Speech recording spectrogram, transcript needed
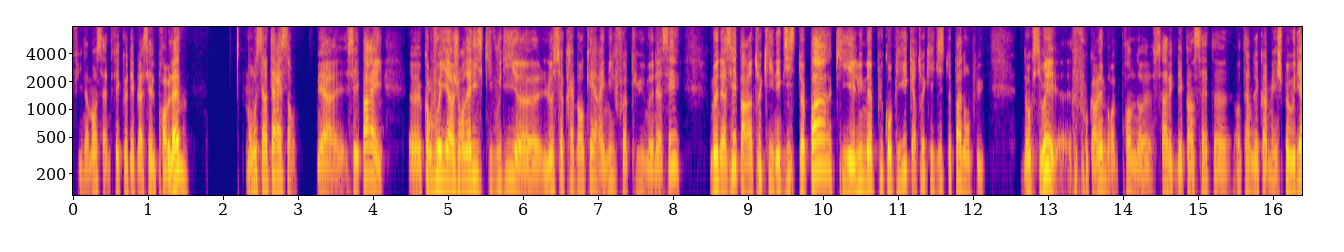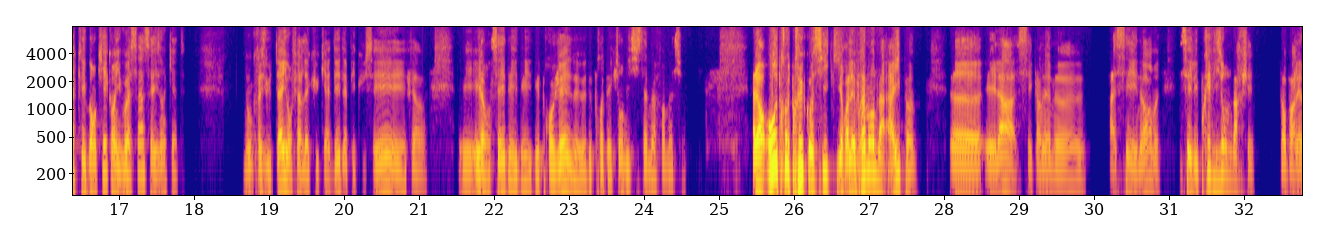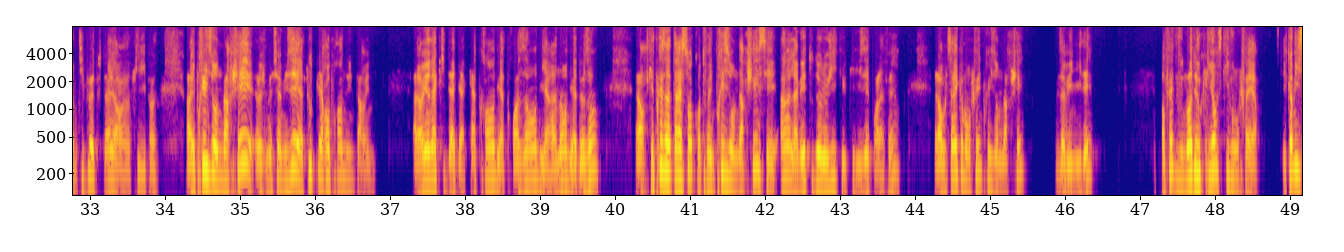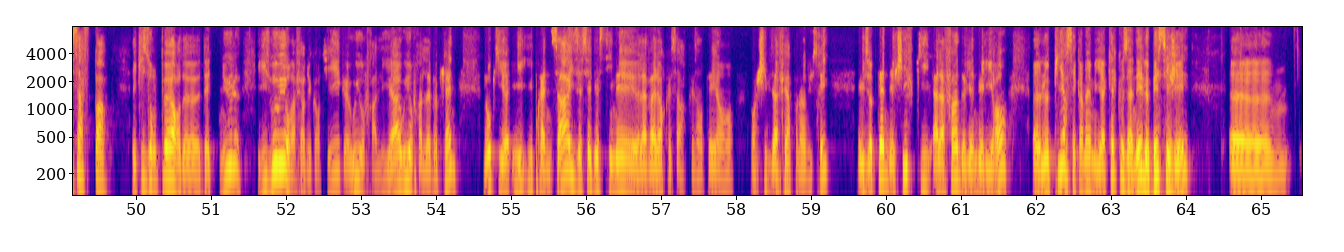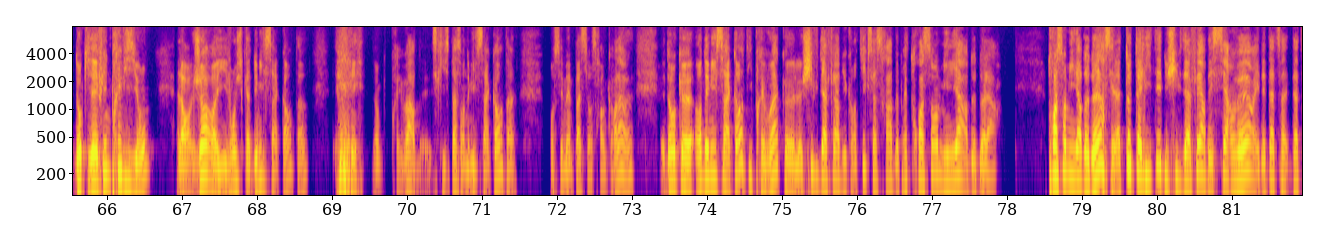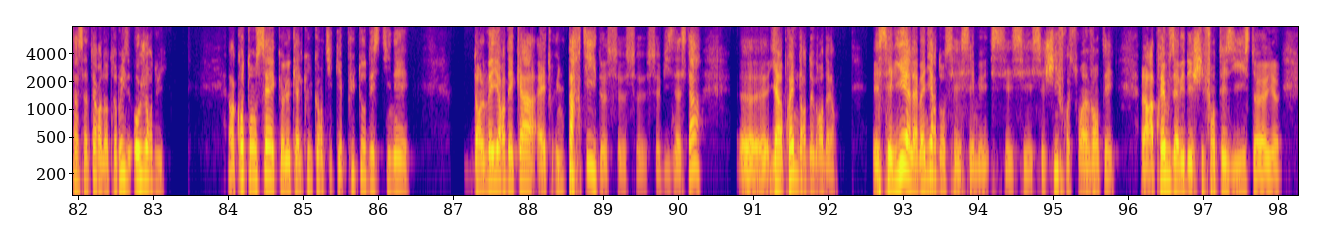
finalement, ça ne fait que déplacer le problème. Bon, c'est intéressant. Mais c'est pareil. quand vous voyez un journaliste qui vous dit le secret bancaire est mille fois plus menacé, menacé par un truc qui n'existe pas, qui est lui-même plus compliqué qu'un truc qui n'existe pas non plus. Donc, si vous voulez, il faut quand même reprendre ça avec des pincettes euh, en termes de com. Je peux vous dire que les banquiers, quand ils voient ça, ça les inquiète. Donc, résultat, ils vont faire de la QKD, de la PQC et, faire, et, lancer des, projets de, protection des systèmes d'information. Alors, autre truc aussi qui relève vraiment de la hype, euh, et là, c'est quand même euh, assez énorme, c'est les prévisions de marché. Tu en parlais un petit peu tout à l'heure, hein, Philippe. Hein. Alors, les prévisions de marché, je me suis amusé à toutes les reprendre une par une. Alors, il y en a qui datent il y a 4 ans, il y a 3 ans, il y a 1 an, il y a 2 ans. Alors, ce qui est très intéressant quand on fait une prévision de marché, c'est, un, la méthodologie qui est utilisée pour la faire. Alors, vous savez comment on fait une prévision de marché? Vous avez une idée? En fait, vous demandez aux clients ce qu'ils vont faire. Et comme ils ne savent pas et qu'ils ont peur d'être nuls, ils disent oui, oui, on va faire du quantique, oui, on fera de l'IA, oui, on fera de la blockchain. Donc, ils, prennent ça, ils essaient d'estimer la valeur que ça a représenté en, chiffre d'affaires pour l'industrie, et ils obtiennent des chiffres qui, à la fin, deviennent délirants. Euh, le pire, c'est quand même, il y a quelques années, le BCG, euh, donc ils avaient fait une prévision alors, genre, ils vont jusqu'à 2050. Hein, donc, prévoir ce qui se passe en 2050. Hein, on ne sait même pas si on sera encore là. Hein. Donc, euh, en 2050, ils prévoient que le chiffre d'affaires du quantique, ça sera à peu près 300 milliards de dollars. 300 milliards de dollars, c'est la totalité du chiffre d'affaires des serveurs et des data centers en entreprise aujourd'hui. Alors, quand on sait que le calcul quantique est plutôt destiné, dans le meilleur des cas, à être une partie de ce, business-là, il y a un problème d'ordre de grandeur. Et c'est lié à la manière dont ces, chiffres sont inventés. Alors après, vous avez des chiffres fantaisistes.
